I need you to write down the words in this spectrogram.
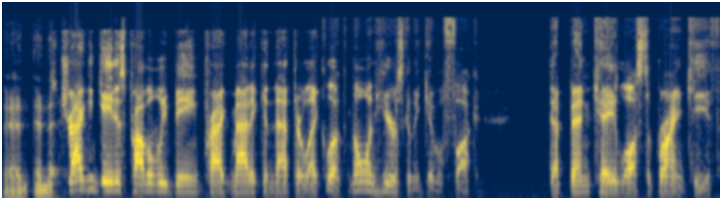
And and th- Dragon Gate is probably being pragmatic in that they're like, look, no one here is going to give a fuck that Ben K lost to Brian Keith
